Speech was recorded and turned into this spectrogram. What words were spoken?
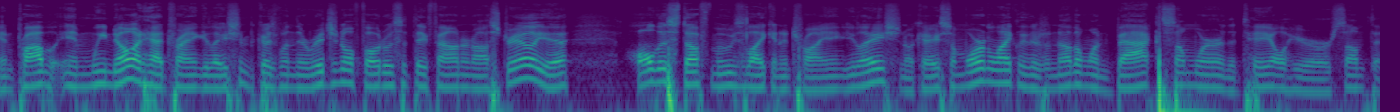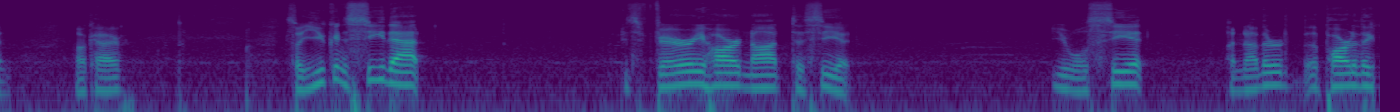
and probably, and we know it had triangulation because when the original photos that they found in Australia, all this stuff moves like in a triangulation. Okay, so more than likely there's another one back somewhere in the tail here or something. Okay, so you can see that it's very hard not to see it. You will see it another the part of the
